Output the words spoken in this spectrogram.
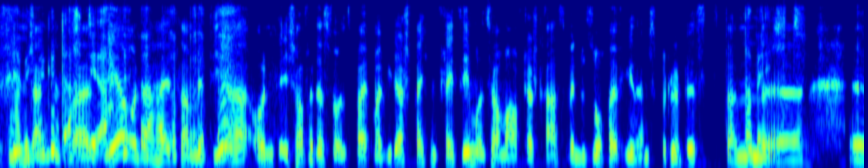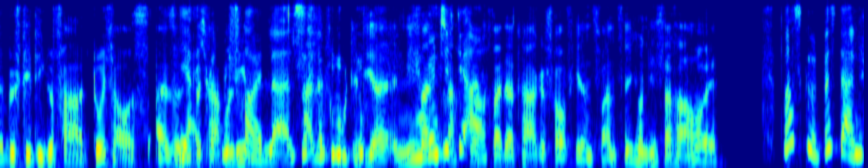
vielen Dank. Gedacht, das war ja. sehr unterhaltsam mit dir. Und ich hoffe, dass wir uns bald mal widersprechen. Vielleicht sehen wir uns ja auch mal auf der Straße. Wenn du so häufig in einem Spüttel bist, dann äh, äh, besteht die Gefahr durchaus. Also, ja, liebe Caroline, alles Gute dir. Niemals nachts bei der Tagesschau 24 und ich sage Ahoi. Mach's gut, bis dann.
